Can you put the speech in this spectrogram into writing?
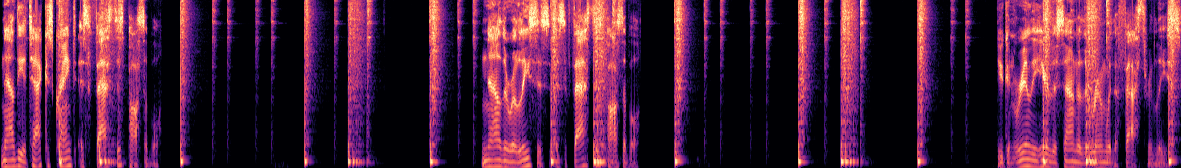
Now the attack is cranked as fast as possible. Now the release is as fast as possible. You can really hear the sound of the room with a fast release.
